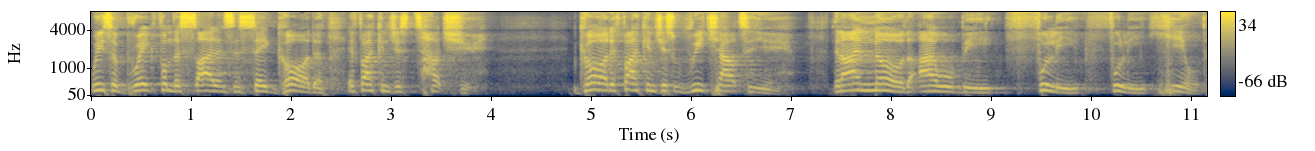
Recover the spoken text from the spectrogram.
We need to break from the silence and say, God, if I can just touch you, God, if I can just reach out to you, then I know that I will be fully, fully healed.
